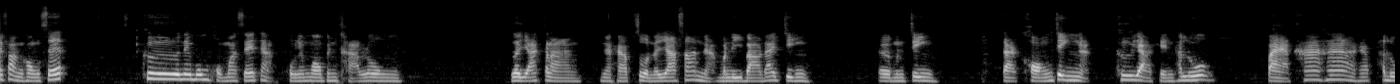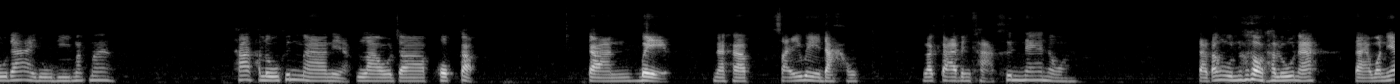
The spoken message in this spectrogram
ในฝั่งของเซตคือในมุมผมมาเซตอะผมยังมองเป็นขาลงระยะกลางนะครับ ส่วนระยะสั้นเนี่ยมันรีบาวได้จริง เออมันจริง แต่ของจริงอะ คืออยากเห็นทะลุแปดห้าห้าครับ ทะลุได้ดูดีมาก ๆ ถ้าทะลุขึ้นมาเนี่ย เราจะพบกับการเบรกนะครับไซด์เวดาวและกลายเป็นขาขึ้นแน่นอน แต่ต้องลุ้นว่าเราทะลุนะ แต่วันนี้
